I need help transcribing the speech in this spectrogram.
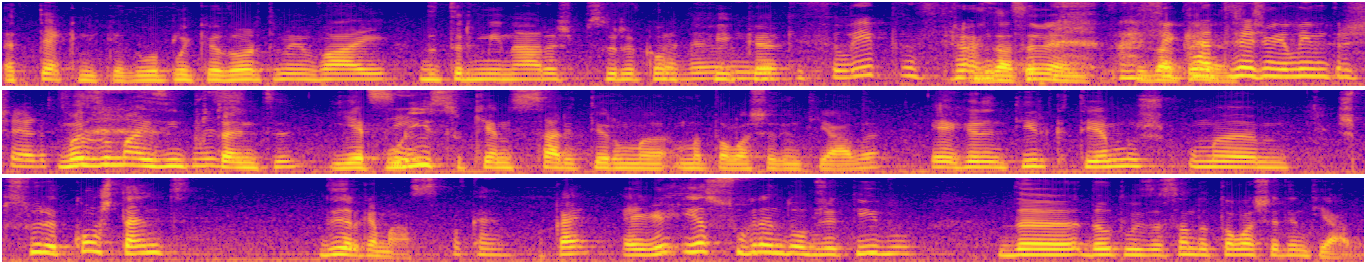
a técnica do aplicador também vai determinar a espessura com que fica. Filipe, pronto. Exatamente. Vai exatamente. ficar 3 milímetros certo. Mas o mais importante, e é por Sim. isso que é necessário ter uma, uma talocha denteada, é garantir que temos uma espessura constante de argamassa. Ok. ok? É esse o grande objetivo da, da utilização da talocha denteada.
